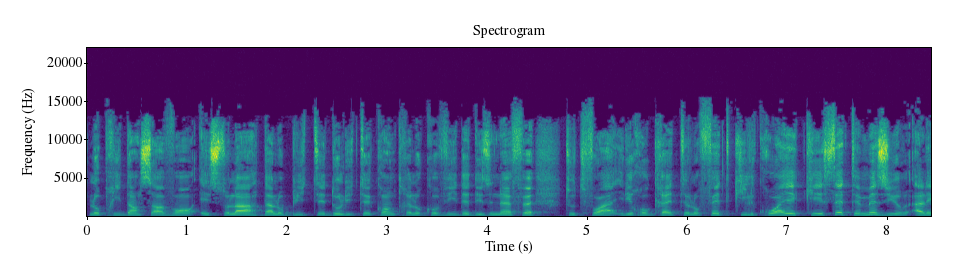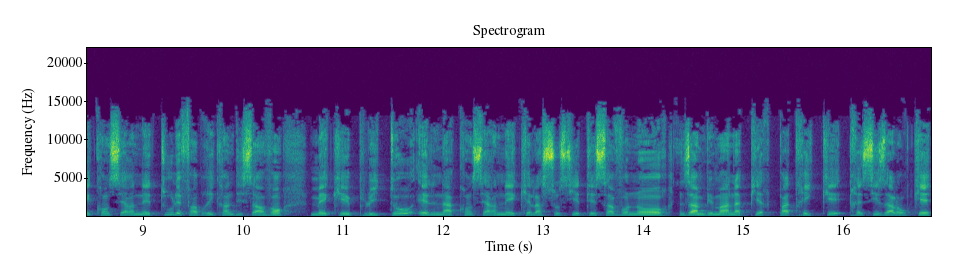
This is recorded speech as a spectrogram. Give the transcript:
le prix d'un savon et cela dans le but de lutter contre le Covid-19. Toutefois, il regrette le fait qu'il croyait que cette mesure allait concerner tous les fabricants du savon, mais que plutôt elle n'a concerné que la société Savonor. Zambimana Pierre Patrick précise alors que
